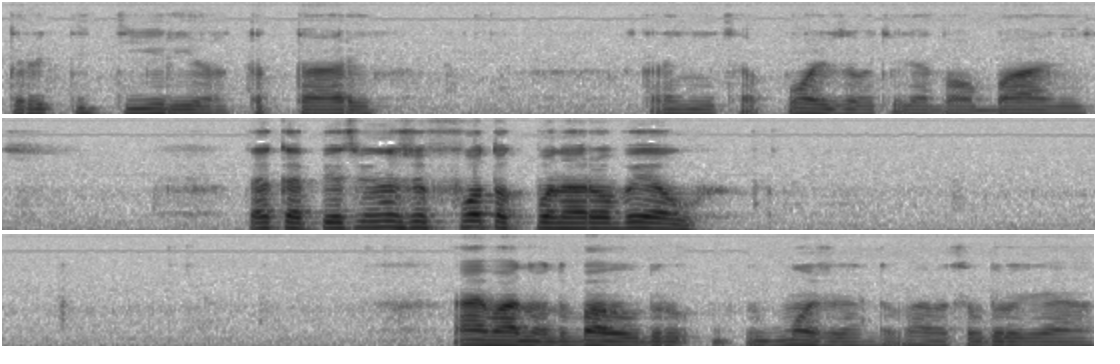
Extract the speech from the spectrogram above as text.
третитири, татари. Страница пользователя добавить. Так, капець, він уже фоток понаробив. Ай, ладно, добавив дру... Може добавиться в друзья.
